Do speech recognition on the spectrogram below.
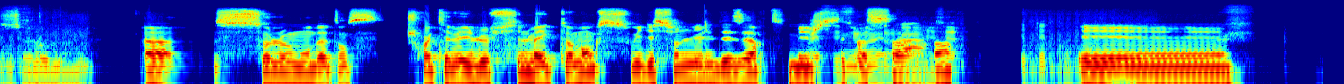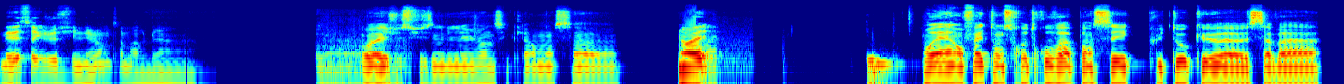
Seul au monde. Euh, Seul au monde, attends. Je crois qu'il y avait eu le film avec Tom Hanks où il est sur une île déserte, mais Ouais, je sais pas ça. confondu. Et Mais ouais, c'est vrai que je suis une légende, ça marche bien. Euh, Ouais, je suis une légende, c'est clairement ça. ouais, Ouais, en fait, on se retrouve à penser plutôt que euh, ça va.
